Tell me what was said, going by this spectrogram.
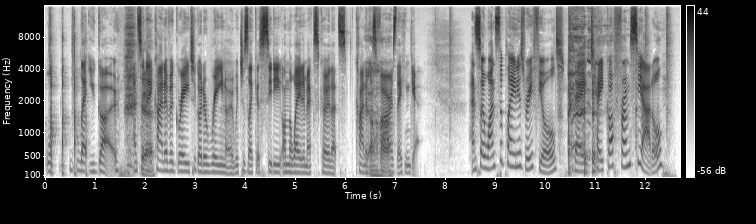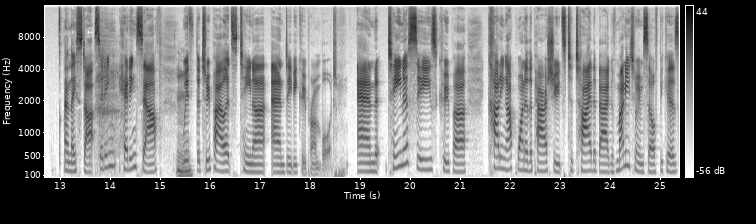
will let you go. And so Yeah. they kind of agree to go to Reno, which is like a city on the way to Mexico that's kind of as far Uh-huh. as they can get. And so once the plane is refueled, they take off from Seattle and they start setting, heading south with the two pilots, Tina and DB Cooper, on board. And Tina sees Cooper cutting up one of the parachutes to tie the bag of money to himself because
